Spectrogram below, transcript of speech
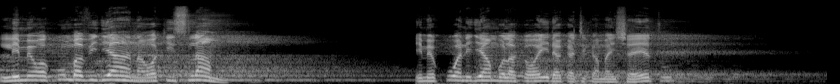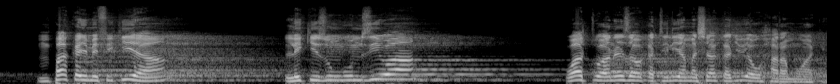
limewakumba vijana wa Kiislamu imekuwa ni jambo la kawaida katika maisha yetu. Mpaka imefikia likizungumziwa watu wanaweza wakatilia mashaka juu ya uharamu wake.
